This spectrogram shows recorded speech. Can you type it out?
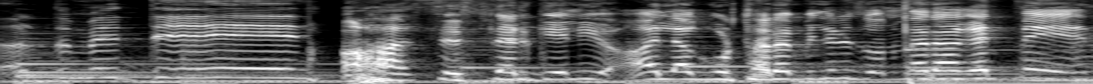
yardım edin. Aha sesler geliyor hala kurtarabiliriz onu merak etmeyin.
